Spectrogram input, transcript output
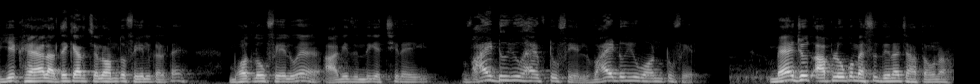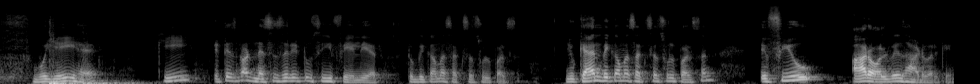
ये ख्याल आते हैं कि यार चलो हम तो फेल करते हैं। बहुत लोग फेल हुए हैं, आगे ज़िंदगी अच्छी रहेगी। Why do you have to fail why do you want to fail मैं जो आप लोगों को मैसेज देना चाहता हूँ ना, वो यही है कि it is not necessary to see failure to become a successful person you can become a successful person if you are always hard working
